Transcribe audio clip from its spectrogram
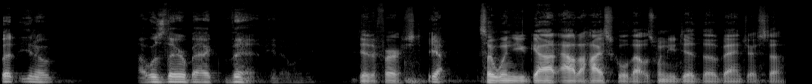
But you know, I was there back then. You know what I mean? Did it first. Yeah, So when you got out of high school, that was when you did the banjo stuff.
